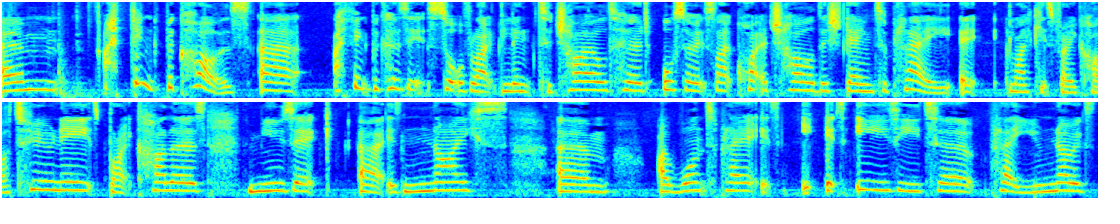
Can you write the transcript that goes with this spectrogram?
Um, I think because uh, I think because it's sort of like linked to childhood. Also, it's like quite a childish game to play. It like it's very cartoony. It's bright colours. The music uh, is nice. Um, I want to play it. It's it's easy to play. You know, ex-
